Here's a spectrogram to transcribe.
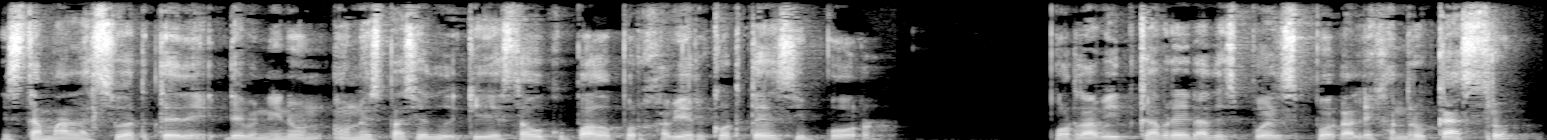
esta mala suerte de, venir a un, espacio que ya estaba ocupado por Javier Cortés y por, por David Cabrera, después por Alejandro Castro.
